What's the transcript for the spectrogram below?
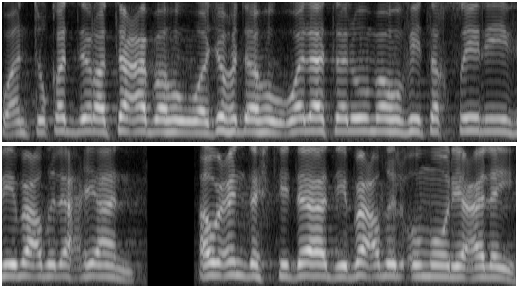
وأن تقدر تعبه وجهده ولا تلومه في تقصيره في بعض الأحيان أو عند اشتداد بعض الأمور عليه.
